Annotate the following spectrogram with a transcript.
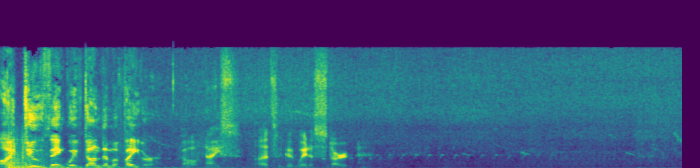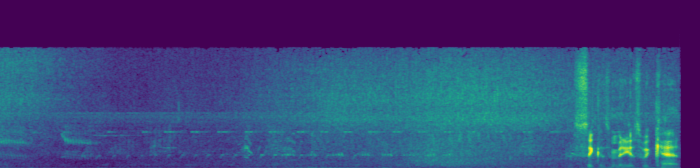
I do think we've done them a favor. Oh, nice. Well, that's a good way to start. Sink as many as we can.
